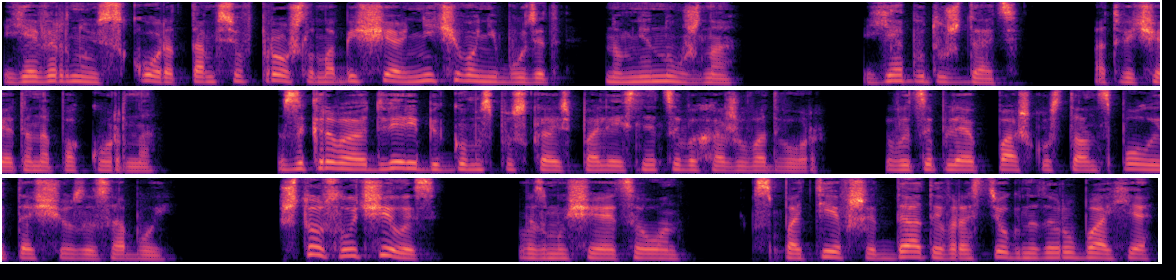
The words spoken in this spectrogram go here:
Я вернусь скоро, там все в прошлом, обещаю, ничего не будет, но мне нужно. Я буду ждать, отвечает она покорно. Закрываю дверь и бегом спускаюсь по лестнице, выхожу во двор. Выцепляю Пашку с танцпола и тащу за собой. «Что случилось?» — возмущается он, вспотевший, датый в расстегнутой рубахе.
